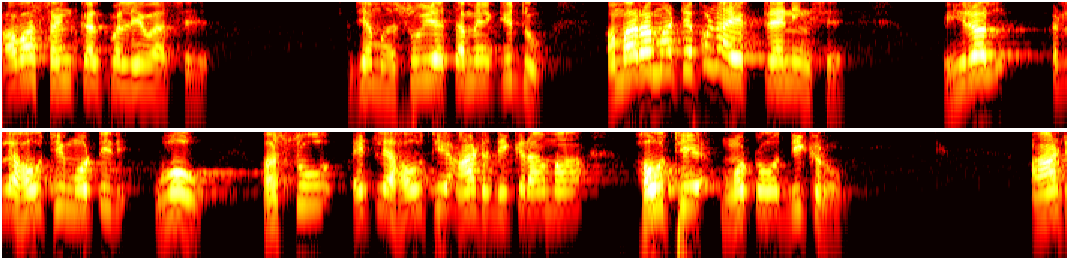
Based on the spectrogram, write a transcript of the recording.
આવા સંકલ્પ લેવા છે. જેમ હસુએ તમે કીધું, અમારા માટે પણ આ એક ટ્રેનિંગ છે. હિરલ એટલે સૌથી મોટી વહુ, હસુ એટલે સૌથી આઠ દીકરામાં સૌથી મોટો દીકરો. આઠ,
